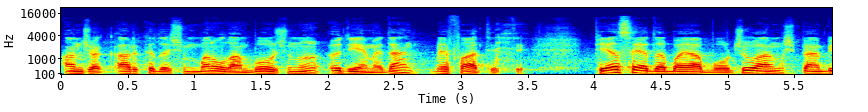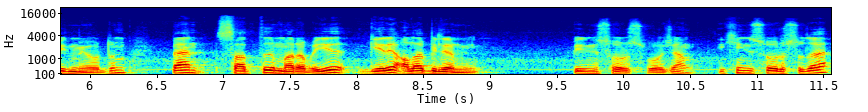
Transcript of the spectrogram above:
Ancak arkadaşım bana olan borcunu ödeyemeden vefat etti. Piyasaya da bayağı borcu varmış. Ben bilmiyordum. Ben sattığım arabayı geri alabilir miyim? Birinci sorusu bu hocam. İkinci sorusu da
